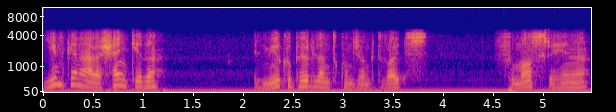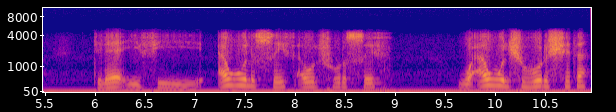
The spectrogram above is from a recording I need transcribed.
يمكن علشان كده ال mucopurulent conjunctivitis في مصر هنا تلاقي في أول الصيف أول شهور الصيف وأول شهور الشتاء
